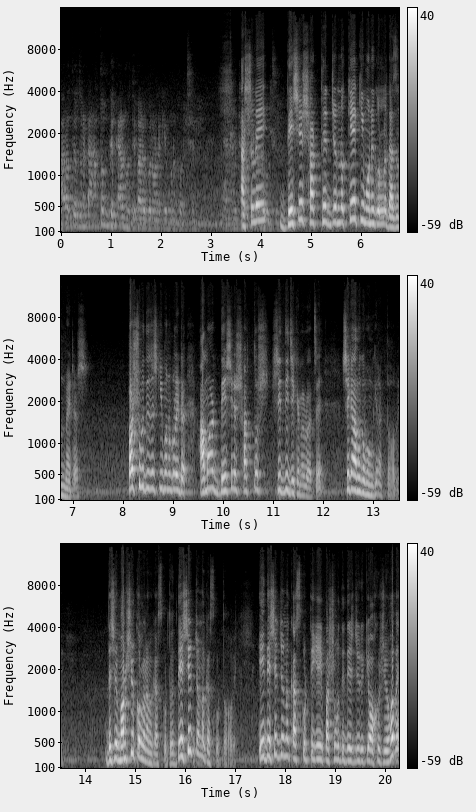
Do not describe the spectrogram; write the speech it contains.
ভারতের জন্য একটা আতঙ্কের কারণ হতে পারে বলে অনেকে মনে করছেন। আসলে দেশের স্বার্থের জন্য কে কি মনে করল ডাজন্ট ম্যাটার পার্শ্ববর্তী দেশ কি মনে করল? এটা আমার দেশের স্বার্থ সিদ্ধি যেখানে রয়েছে সেখানে আমাকে ভূমিকা রাখতে হবে। দেশের মানুষের কল্যাণে আমাকে কাজ করতে হবে দেশের জন্য কাজ করতে হবে। এই দেশের জন্য কাজ করতে গিয়ে পার্শ্ববর্তী দেশ যদি কেউ অখুশি হবে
